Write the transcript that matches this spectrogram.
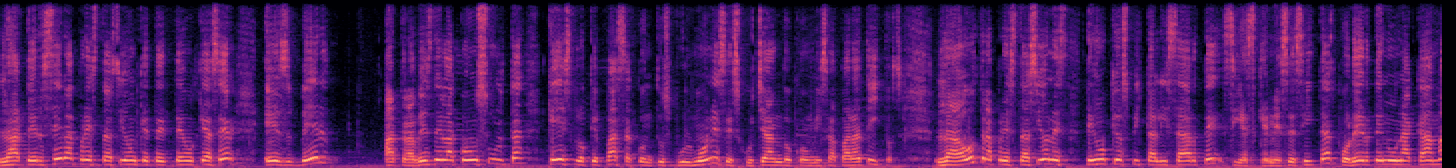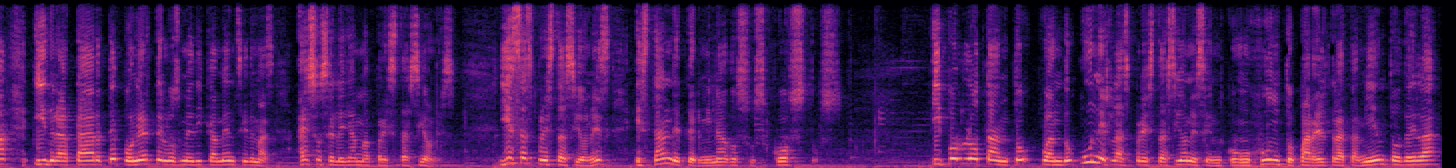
La tercera prestación que te tengo que hacer es ver a través de la consulta qué es lo que pasa con tus pulmones escuchando con mis aparatitos. La otra prestación es, tengo que hospitalizarte si es que necesitas, ponerte en una cama, hidratarte, ponerte los medicamentos y demás. A eso se le llama prestaciones. Y esas prestaciones están determinados sus costos. Y por lo tanto, cuando unes las prestaciones en conjunto para el tratamiento de la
